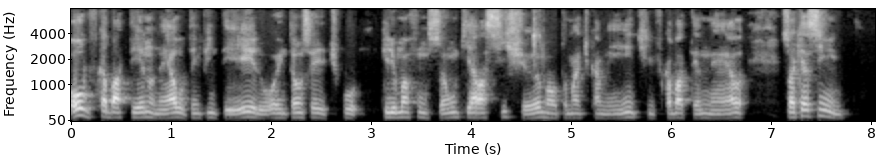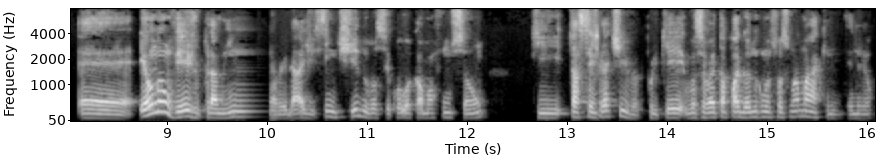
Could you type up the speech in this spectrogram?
ou ficar batendo nela o tempo inteiro, ou então você, tipo, cria uma função que ela se chama automaticamente e fica batendo nela. Só que, assim, é, eu não vejo, para mim, na verdade, sentido você colocar uma função que está sempre ativa, porque você vai estar tá pagando como se fosse uma máquina, entendeu?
